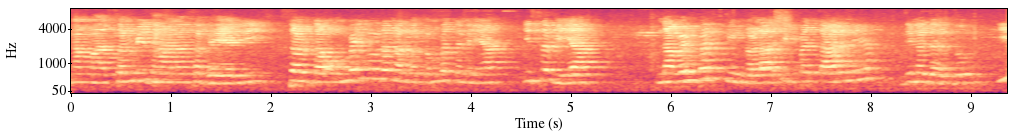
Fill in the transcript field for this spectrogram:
ನಮ್ಮ ಸಂವಿಧಾನ ಸಭೆಯಲ್ಲಿ ಸಾವಿರದ ಒಂಬೈನೂರ ನಲವತ್ತೊಂಬತ್ತನೆಯ ಇಸವಿಯ ನವೆಂಬರ್ ತಿಂಗಳ ಇಪ್ಪತ್ತಾರನೆಯ ದಿನದಂದು ಈ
